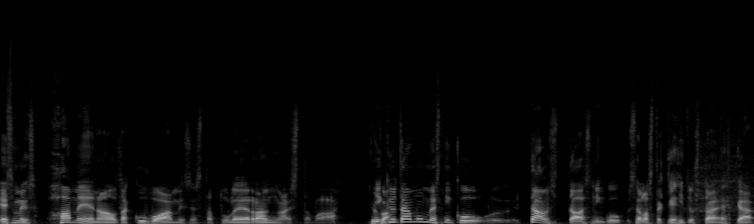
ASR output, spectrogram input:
esimerkiksi hameen alta kuvaamisesta tulee rangaistavaa. Niin Hyvä. Niin kyllä tämä mun mielestä niinku, tämä on sitten taas niinku sellaista kehitystä ehkä,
